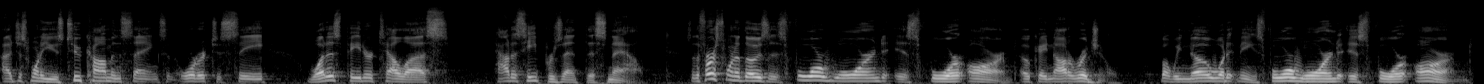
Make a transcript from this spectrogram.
I just want to use two common sayings in order to see what does Peter tell us how does he present this now? So the first one of those is forewarned is forearmed. Okay, not original, but we know what it means. Forewarned is forearmed.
